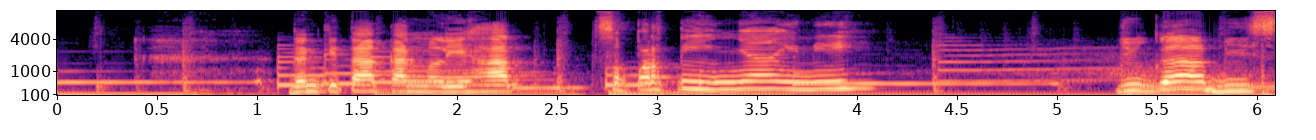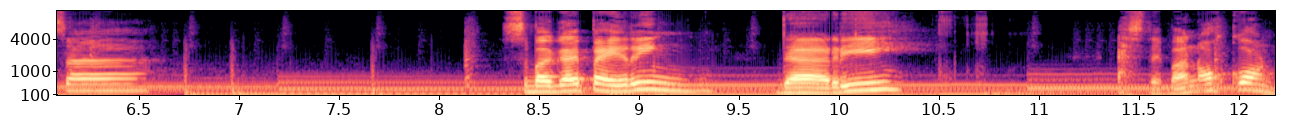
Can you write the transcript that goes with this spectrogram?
dan kita akan melihat sepertinya ini juga bisa sebagai pairing dari Esteban Ocon.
